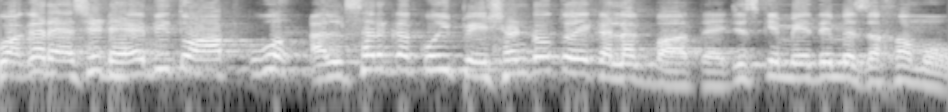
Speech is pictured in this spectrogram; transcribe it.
وہ اگر ایسڈ ہے بھی تو آپ وہ السر کا کوئی پیشنٹ ہو تو ایک الگ بات ہے جس کے میدے میں زخم ہو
